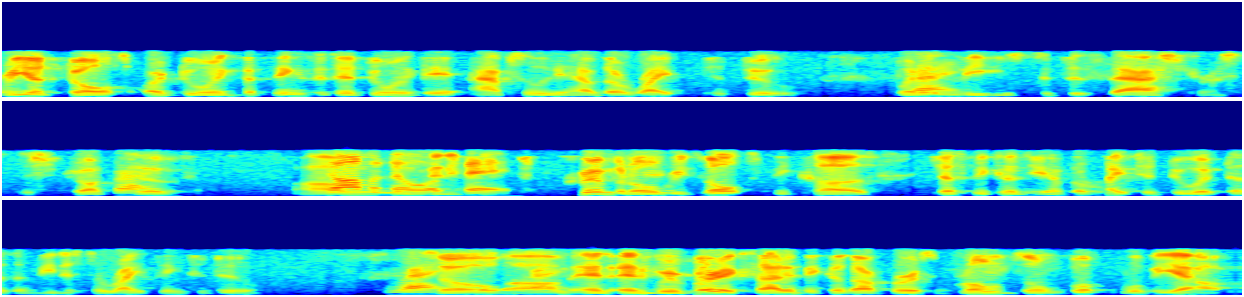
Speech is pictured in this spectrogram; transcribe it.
three adults are doing the things that they're doing they absolutely have the right to do, but right. it leads to disastrous, destructive, right. um, domino effect, criminal mm-hmm. results because just because you have the right to do it doesn't mean it's the right thing to do. Right. So, um, and and we're very excited because our first Grown Zone book will be out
